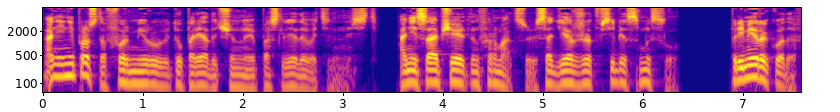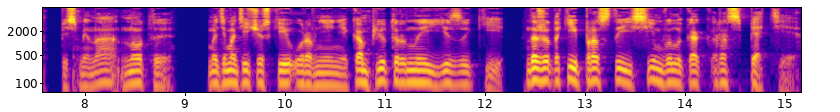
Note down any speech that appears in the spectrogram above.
Они не просто формируют упорядоченную последовательность. Они сообщают информацию, содержат в себе смысл. Примеры кодов – письмена, ноты, математические уравнения, компьютерные языки, даже такие простые символы, как распятие.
